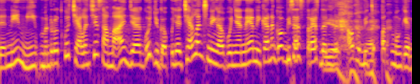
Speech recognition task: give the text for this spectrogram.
ada neni. Menurutku challenge-nya sama aja. Gue juga punya challenge nih nggak punya neni karena gue bisa stres dan Iya. burnout lebih cepat mungkin.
